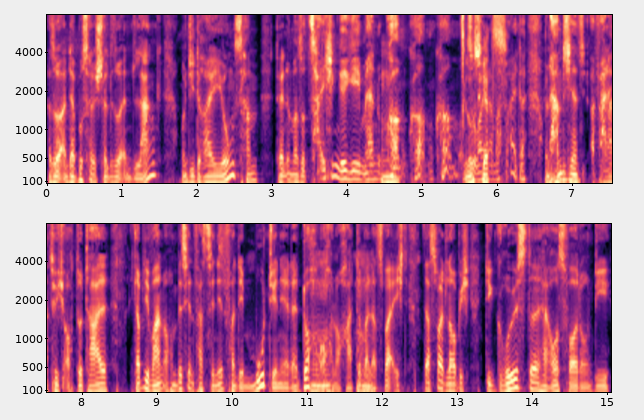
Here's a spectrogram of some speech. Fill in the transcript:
also an der Bushaltestelle so entlang. Und die drei Jungs haben dann immer so Zeichen gegeben, ja, du komm, komm, komm und Mhm. Los so weiter, jetzt. mach weiter. Und haben sich war natürlich auch total, ich glaube, die waren auch ein bisschen fasziniert von dem Mut, den er dann doch Mhm. auch noch hatte, weil das war echt, das war, glaube ich, die größte Herausforderung, die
